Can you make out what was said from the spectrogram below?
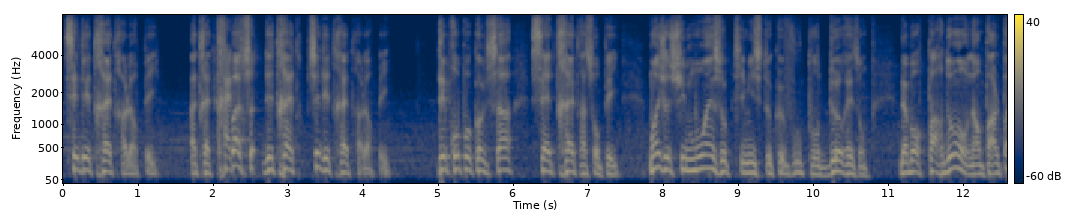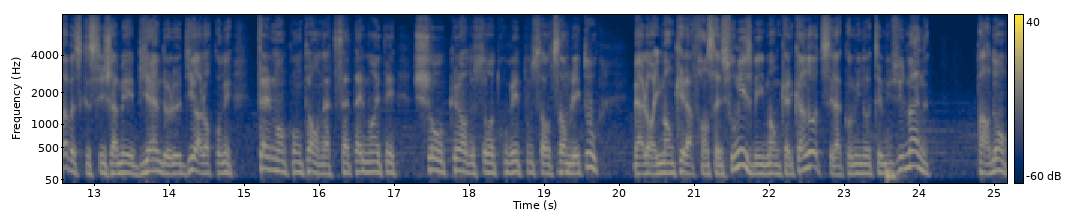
C'est des traîtres à leur pays. Traîtres. Pas des traîtres. C'est des traîtres à leur pays. Des propos comme ça, c'est être traître à son pays. Moi, je suis moins optimiste que vous pour deux raisons. D'abord, pardon, on n'en parle pas parce que c'est jamais bien de le dire alors qu'on est tellement content, on a, ça a tellement été chaud au cœur de se retrouver tous ensemble et tout. Mais alors, il manquait la France insoumise, mais il manque quelqu'un d'autre, c'est la communauté musulmane. Pardon.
